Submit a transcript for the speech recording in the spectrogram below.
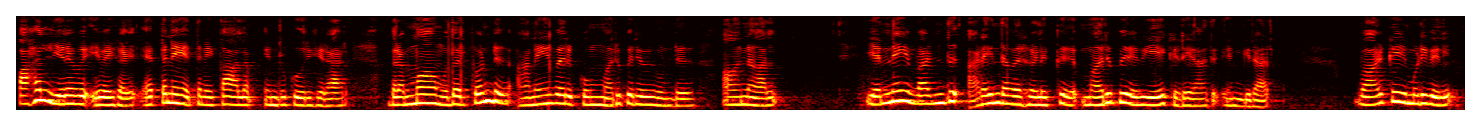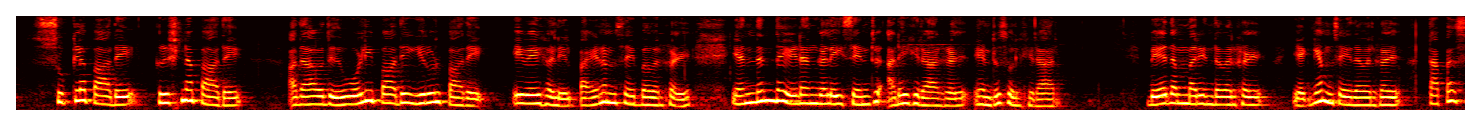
பகல் இரவு இவைகள் எத்தனை எத்தனை காலம் என்று கூறுகிறார். பிரம்மா முதற்கொண்டு அனைவருக்கும் மறுபிறவி உண்டு. ஆனால் என்னை வந்து அடைந்தவர்களுக்கு மறுபிறவியே கிடையாது என்கிறார். வாழ்க்கை முடிவில் சுக்லபாதை கிருஷ்ணபாதை கிருஷ்ண பாதை அதாவது ஒளி பாதை இருள் பாதை இவைகளில் பயணம் செய்பவர்கள் எந்தெந்த இடங்களை சென்று அடைகிறார்கள் என்று சொல்கிறார். வேதம் அறிந்தவர்கள் யஜ்யம் செய்தவர்கள் தபஸ்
